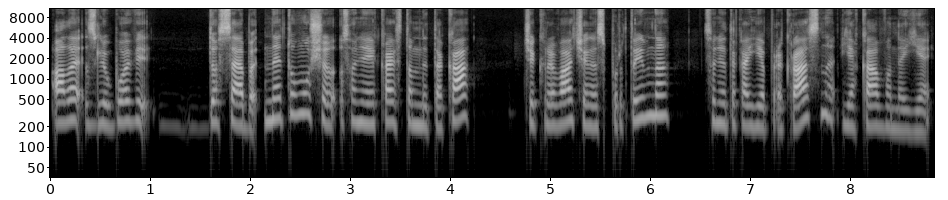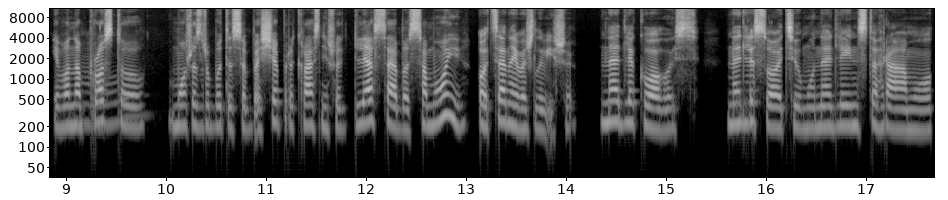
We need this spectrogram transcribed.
але з любові до себе. Не тому, що Соня якась там не така, чи крива, чи не спортивна. Соня така є прекрасна, яка вона є. І вона Мгм. просто може зробити себе ще прекрасніше для себе самої. Оце найважливіше. Не для когось, не для соціуму, не для інстаграму,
